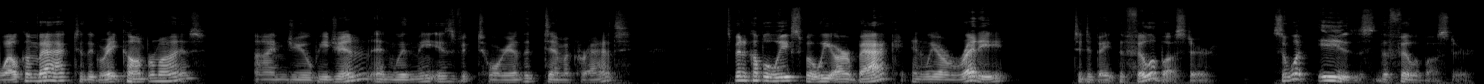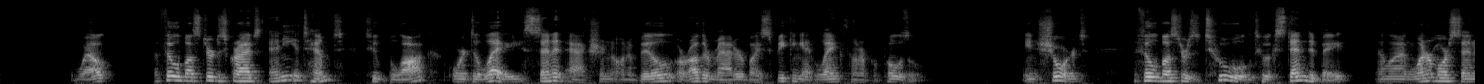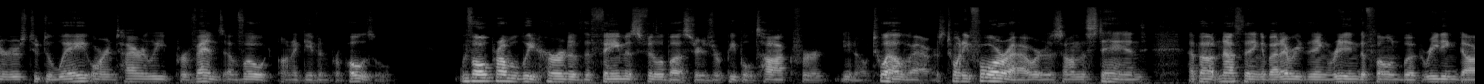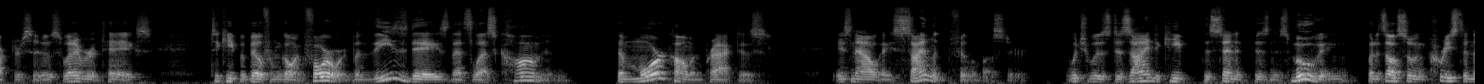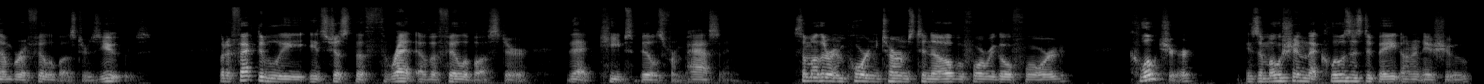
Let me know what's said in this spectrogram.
Welcome back to the Great Compromise. I'm GOP Jim, and with me is Victoria the Democrat. It's been a couple weeks, but we are back and we are ready to debate the filibuster. So, what is the filibuster? Well, a filibuster describes any attempt to block or delay Senate action on a bill or other matter by speaking at length on a proposal. In short, the filibuster is a tool to extend debate, allowing one or more senators to delay or entirely prevent a vote on a given proposal. We've all probably heard of the famous filibusters where people talk for, you know, 12 hours, 24 hours on the stand about nothing, about everything, reading the phone book, reading Dr. Seuss, whatever it takes to keep a bill from going forward. But these days, that's less common. The more common practice is now a silent filibuster, which was designed to keep the Senate business moving, but it's also increased the number of filibusters used. But effectively, it's just the threat of a filibuster that keeps bills from passing. Some other important terms to know before we go forward cloture is a motion that closes debate on an issue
